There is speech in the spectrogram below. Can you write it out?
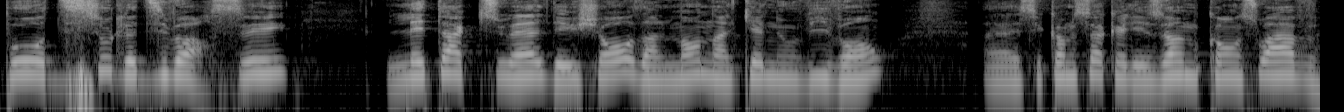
pour dissoudre le divorce? C'est l'état actuel des choses dans le monde dans lequel nous vivons. Euh, c'est comme ça que les hommes conçoivent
